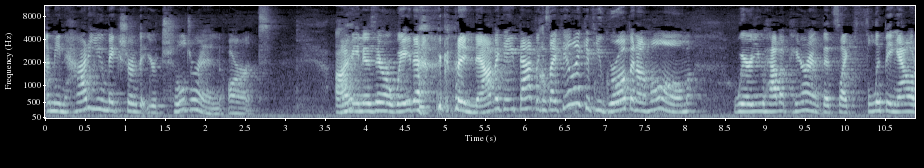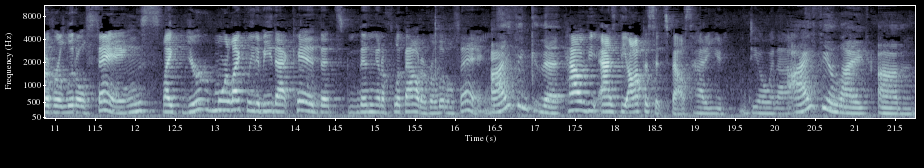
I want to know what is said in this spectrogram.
I mean, how do you make sure that your children aren't? I, mean, is there a way to kind of navigate that? Because I feel like if you grow up in a home where you have a parent that's like flipping out over little things, like you're more likely to be that kid that's then going to flip out over little things. I think that How have you, as the opposite spouse, how do you deal with that? I feel like um,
